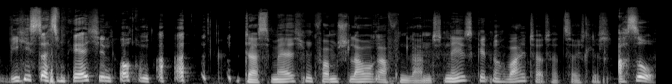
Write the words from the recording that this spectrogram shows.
wie hieß das Märchen nochmal? Das Märchen vom Schlauraffenland. Nee, es geht noch weiter tatsächlich. Ach so,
